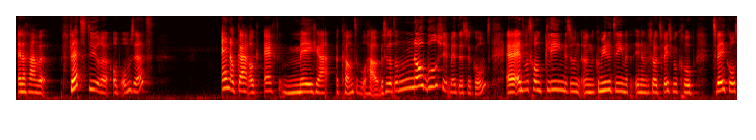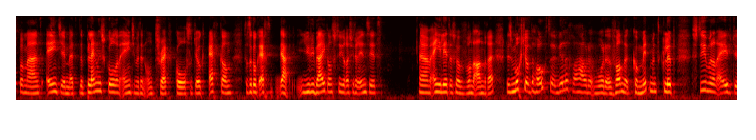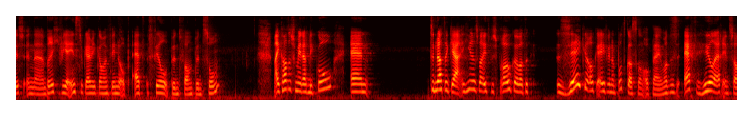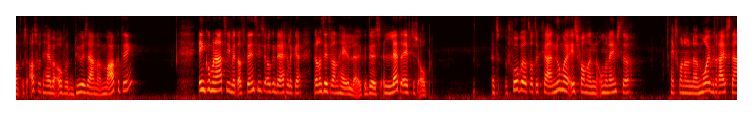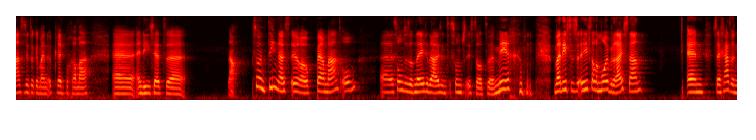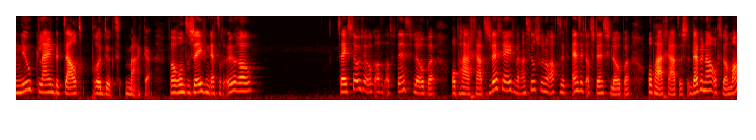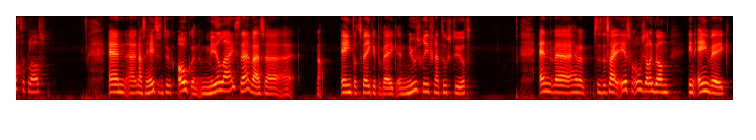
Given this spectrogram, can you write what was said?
En dan gaan we vet sturen op omzet. En elkaar ook echt mega accountable houden. Zodat er no bullshit meer tussen komt. Uh, en het wordt gewoon clean. Dus een, een community met, in een besloten Facebookgroep. Twee calls per maand. Eentje met de planningscall en eentje met een on-track call. Zodat je ook echt kan. Zodat ik ook echt ja, jullie bij kan sturen als je erin zit. Um, en je leert ook zoveel van de anderen. Dus mocht je op de hoogte willen gehouden worden van de Commitment Club, stuur me dan eventjes een uh, berichtje via Instagram. Je kan me vinden op phil.van.son. Maar ik had dus vanmiddag die call en toen dacht ik, ja, hier is wel iets besproken wat ik zeker ook even in een podcast kan opnemen. Want het is echt heel erg interessant. Dus als we het hebben over duurzame marketing, in combinatie met advertenties ook en dergelijke, dan is dit wel een hele leuke. Dus let eventjes op. Het voorbeeld wat ik ga noemen is van een onderneemster. Heeft gewoon een, eh, mooi bedrijf staan. Ze zit ook in mijn upgrade programma. Uh, en die zet uh, nou, zo'n 10.000 euro per maand om. Soms is dat 9000, soms is dat meer. maar die heeft, dus, heeft al een mooi bedrijf staan. En zij gaat een nieuw klein betaald product maken. Van rond de 37 euro. Zij heeft sowieso ook altijd advertenties lopen op haar gratis weggeven, waar een sales funnel achter zit. En ze heeft advertenties lopen op haar gratis webinar, oftewel masterclass. En uh, nou, ze heeft dus natuurlijk ook een maillijst, hè, waar ze uh, nou, één tot twee keer per week een nieuwsbrief naartoe stuurt. En we hebben, ze zei eerst van, hoe zal ik dan in één week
